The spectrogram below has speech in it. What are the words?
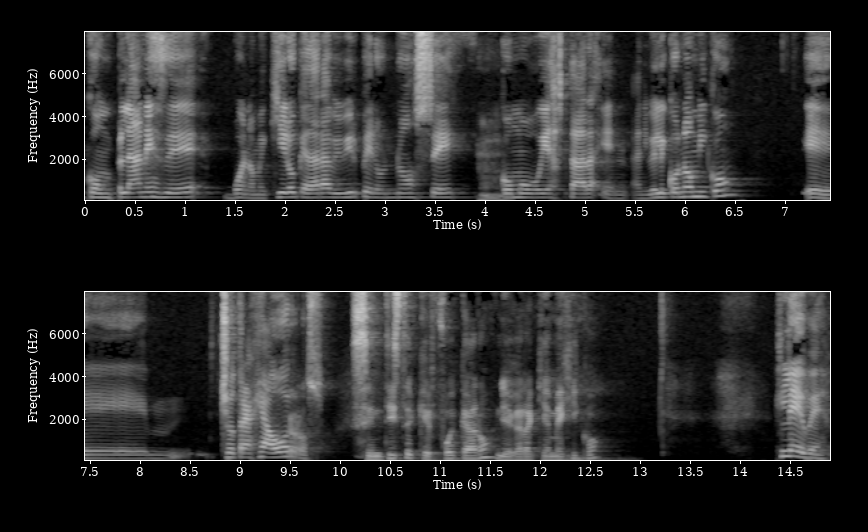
con planes de, bueno, me quiero quedar a vivir, pero no sé cómo voy a estar en, a nivel económico. Eh, yo traje ahorros. ¿Sentiste que fue caro llegar aquí a México? Leve,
